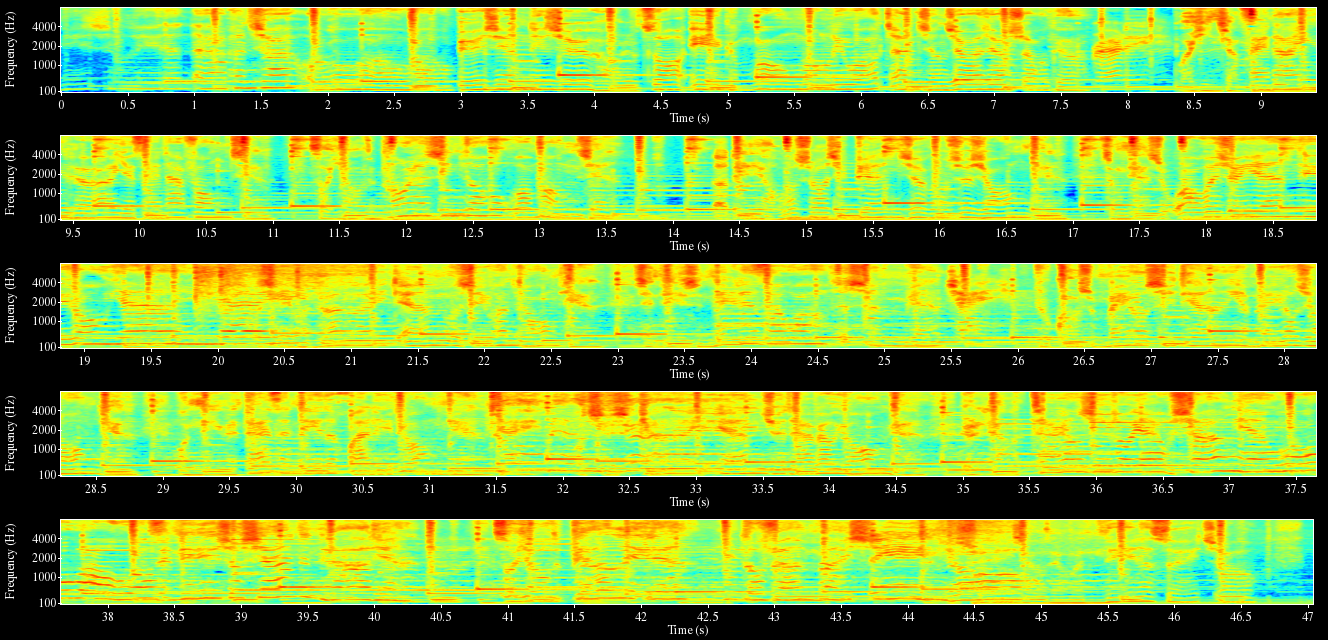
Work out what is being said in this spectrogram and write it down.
我我印象在那银河，也在那风间，所有的怦然心动，我梦见。到底要我说几遍？这不是重点，重点是我会追眼你容颜。喜欢暖和一点，不喜欢冬天，前提是那天在我的身边。如果说没有起点，也没有终点，我宁愿待在你的怀里冬眠。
